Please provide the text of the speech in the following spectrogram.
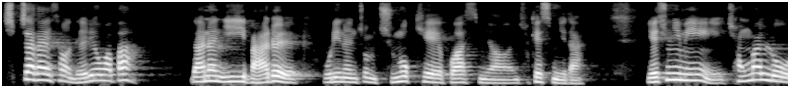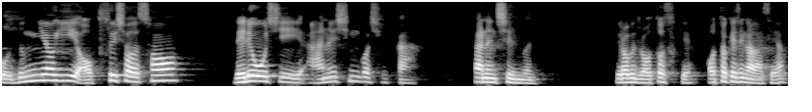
십자가에서 내려와 봐. 라는 이 말을 우리는 좀 주목해 보았으면 좋겠습니다. 예수님이 정말로 능력이 없으셔서 내려오지 않으신 것일까? 라는 질문. 여러분들 어떻게, 어떻게 생각하세요?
